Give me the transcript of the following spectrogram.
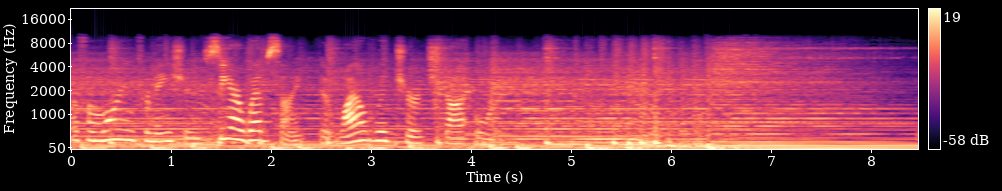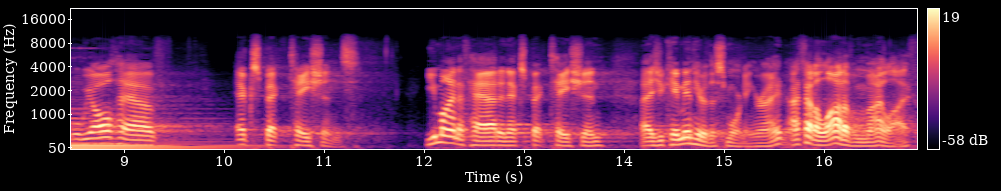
or for more information, see our website at wildwoodchurch.org. Well, we all have expectations. You might have had an expectation as you came in here this morning, right? I've had a lot of them in my life.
